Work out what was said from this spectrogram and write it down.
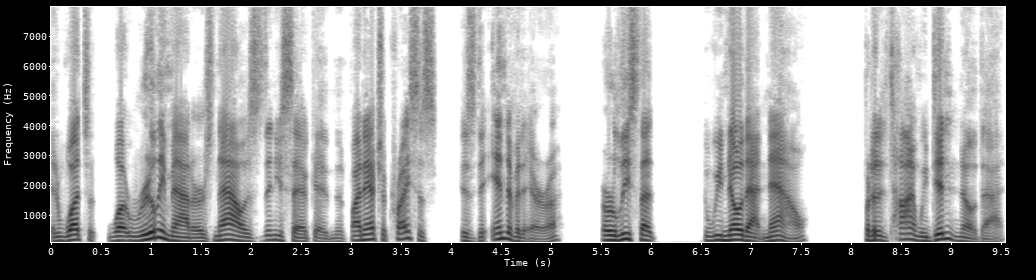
And what's, what really matters now is then you say, okay, the financial crisis is the end of an era, or at least that we know that now. But at the time we didn't know that.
